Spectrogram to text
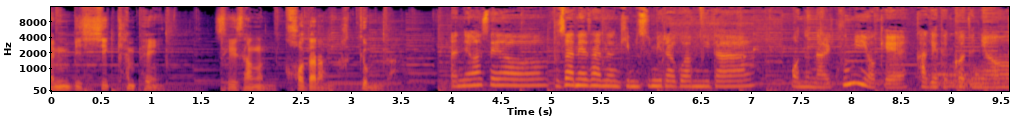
MBC 캠페인 세상은 커다란 학교입니다. 안녕하세요. 부산에 사는 김수미라고 합니다. 어느 날 구미역에 가게 됐거든요.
